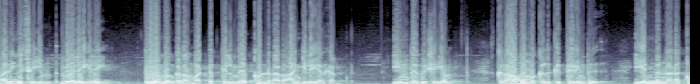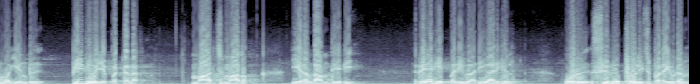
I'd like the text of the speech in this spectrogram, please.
பதிவு செய்யும் வேலைகளை திருமங்கலம் வட்டத்தில் மேற்கொண்டனர் ஆங்கிலேயர்கள். இந்த விஷயம் கிராம மக்களுக்கு தெரிந்து என்ன நடக்குமோ என்று பீதி வையப்பட்டனர். மார்ச் மாதம் இரண்டாம் தேதி ரேகை பதிவு அதிகாரிகள் ஒரு சிறு போலீஸ் படையுடன்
